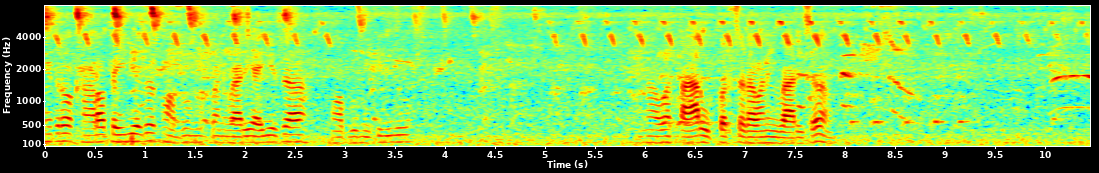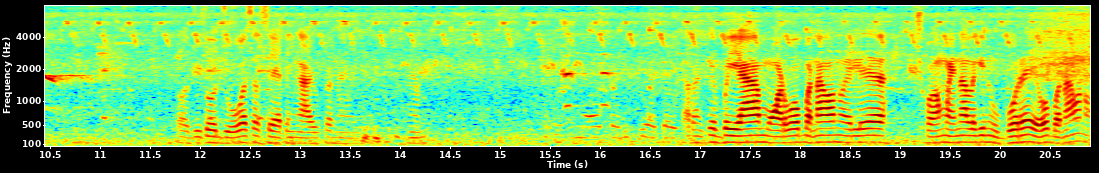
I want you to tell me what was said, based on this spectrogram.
મિત્રો, ખાડો થઈ ગયો છે થોભલું મૂકવાની વારી આવી છે. થોભલું મૂકી દીધું. હવે તાર ઉપર ચડાવવાની વારી છે. હજી તો જોવો છે સેટિંગ આવ્યું કે નહીં, એમ. કારણ કે ભાઈ, આ મોડવો બનાવવાનો એટલે છ મહિના લગીને ઊભો રહે એવો બનાવવાનો.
